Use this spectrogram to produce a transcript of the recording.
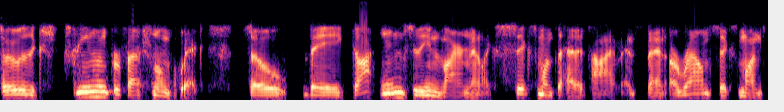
So it was extremely professional and quick. So they got into the environment like six months ahead of time and spent around six months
